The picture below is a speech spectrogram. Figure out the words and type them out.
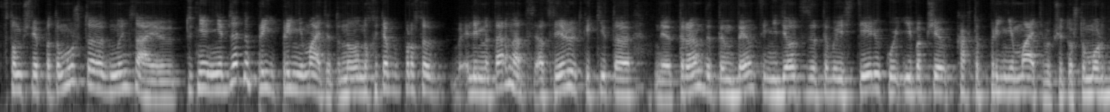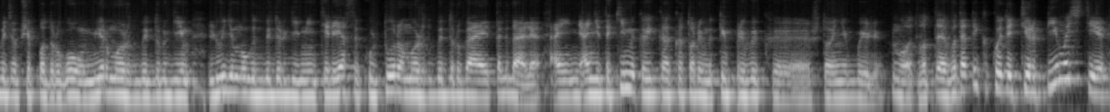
в том числе потому, что, ну не знаю, тут не, не обязательно при, принимать это, но, но хотя бы просто элементарно от, отслеживать какие-то э, тренды, тенденции, не делать из этого истерику и вообще как-то принимать вообще то, что может быть вообще по-другому, мир может быть другим, люди могут быть другими, интересы, культура может быть другая и так далее, а, а не такими, как, которыми ты привык, э, что они были. Вот, вот, вот этой какой-то терпимости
